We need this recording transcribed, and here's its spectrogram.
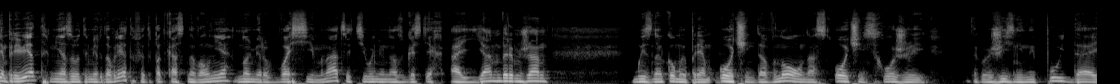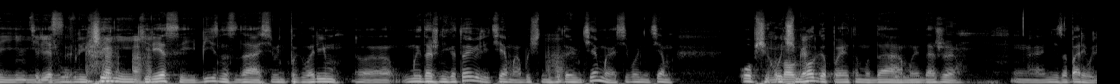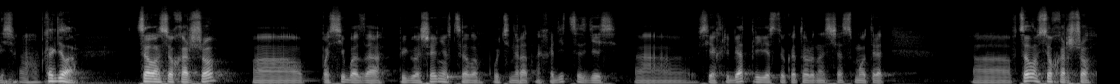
Всем привет, меня зовут Амир Давлетов, это подкаст «На волне», номер 18. Сегодня у нас в гостях Аян Бремжан. Мы знакомы прям очень давно, у нас очень схожий такой жизненный путь, да, и интересы. увлечения, интересы, и бизнес, да. Сегодня поговорим. Э, мы даже не готовили темы, обычно мы готовим темы, а сегодня тем общих много. очень много, поэтому, да, мы даже э, не запаривались. Ага. Как дела? В целом все хорошо. А, спасибо за приглашение в целом. Очень рад находиться здесь. А, всех ребят приветствую, которые нас сейчас смотрят. А, в целом все хорошо.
